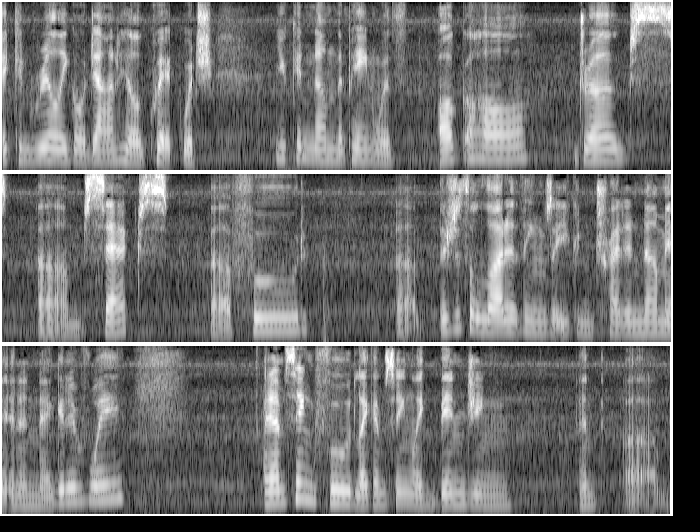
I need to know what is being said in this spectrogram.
it can really go downhill quick which you can numb the pain with alcohol drugs um, sex uh, food. Uh, there's just a lot of things that you can try to numb it in a negative way. And I'm saying food, like I'm saying like binging and um,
